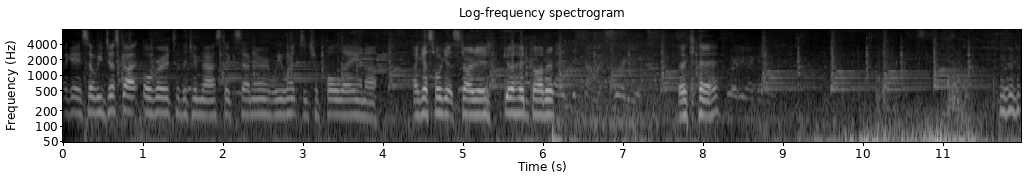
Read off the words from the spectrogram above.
Okay, so we just got over to the gymnastics center. We went to Chipotle and uh, I guess we'll get started. Go ahead, Connor. This time I swear to you. Okay. That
